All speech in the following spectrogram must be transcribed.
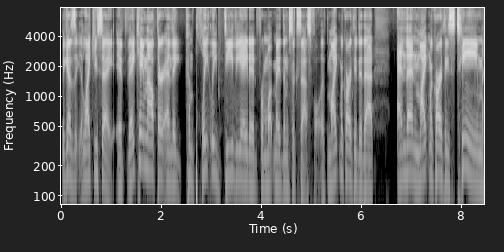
Because, like you say, if they came out there and they completely deviated from what made them successful, if Mike McCarthy did that, and then Mike McCarthy's team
